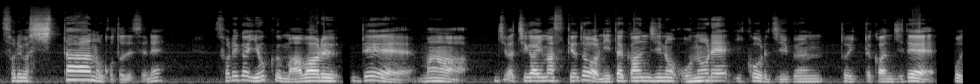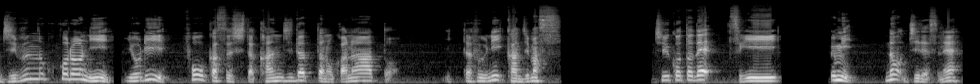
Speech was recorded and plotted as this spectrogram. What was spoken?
それは舌のことですよね。それがよく回る。で、まあ、字は違いますけど、似た感じの己イコール自分といった感じで、こう自分の心によりフォーカスした感じだったのかなといった風に感じます。ちゅうことで、次、海の字ですね。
